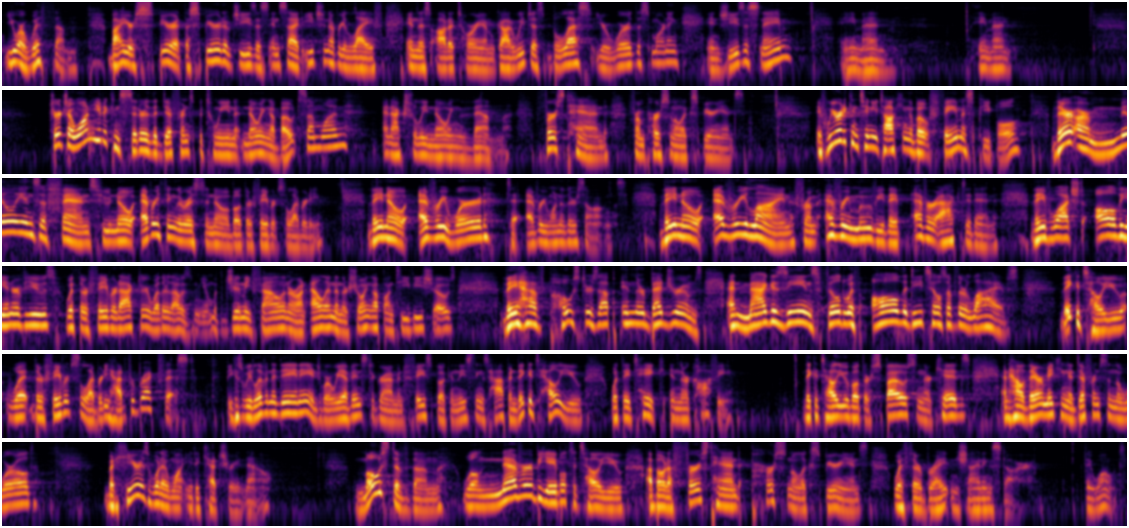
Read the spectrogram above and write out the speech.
you are with them by your Spirit, the Spirit of Jesus inside each and every life in this auditorium. God, we just bless your word this morning. In Jesus' name, amen. Amen. Church, I want you to consider the difference between knowing about someone and actually knowing them firsthand from personal experience. If we were to continue talking about famous people, there are millions of fans who know everything there is to know about their favorite celebrity. They know every word to every one of their songs. They know every line from every movie they've ever acted in. They've watched all the interviews with their favorite actor, whether that was you know, with Jimmy Fallon or on Ellen, and they're showing up on TV shows. They have posters up in their bedrooms and magazines filled with all the details of their lives. They could tell you what their favorite celebrity had for breakfast. Because we live in a day and age where we have Instagram and Facebook and these things happen. They could tell you what they take in their coffee. They could tell you about their spouse and their kids and how they're making a difference in the world. But here's what I want you to catch right now most of them will never be able to tell you about a firsthand personal experience with their bright and shining star. They won't.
